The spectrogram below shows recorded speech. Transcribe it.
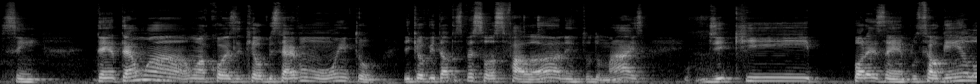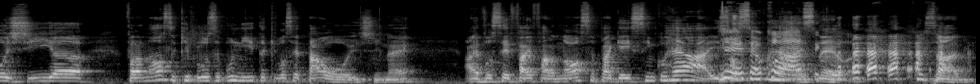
Sim. Tem até uma, uma coisa que eu observo muito e que eu vi tantas pessoas falando e tudo mais, de que, por exemplo, se alguém elogia, fala, nossa, que blusa bonita que você tá hoje, né? Aí você vai e fala, nossa, paguei cinco reais. Esse é o clássico. Nela, sabe?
